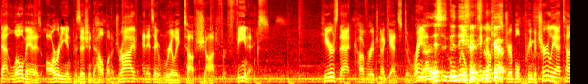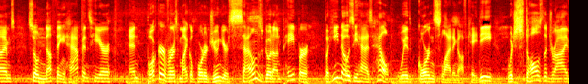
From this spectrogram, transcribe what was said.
that low man is already in position to help on a drive, and it's a really tough shot for Phoenix. Here's that coverage against Durant. Nah, this is good who will defense, Pick no up his dribble prematurely at times, so nothing happens here. And Booker versus Michael Porter Jr. sounds good on paper, but he knows he has help with Gordon sliding off KD, which stalls the drive,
